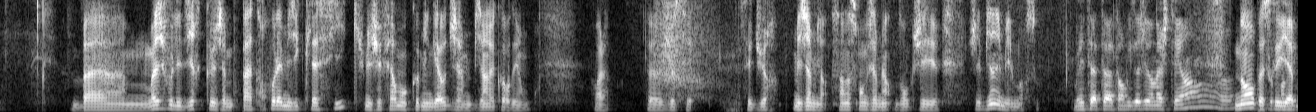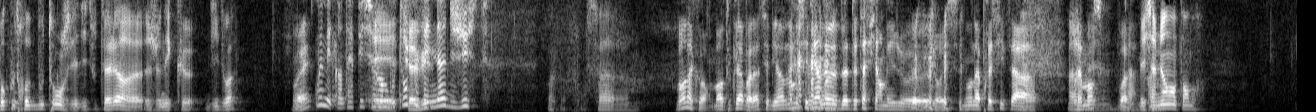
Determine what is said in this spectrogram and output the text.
Bah, moi, je voulais dire que j'aime pas trop la musique classique, mais je vais faire mon coming out. J'aime bien l'accordéon. Voilà. Euh, je sais. C'est dur, mais j'aime bien. C'est un instrument que j'aime bien. Donc, j'ai j'ai bien aimé le morceau. Mais t'as envisagé d'en acheter un euh Non, parce qu'il y a beaucoup trop de boutons. Je l'ai dit tout à l'heure, euh, je n'ai que 10 doigts. Ouais. Oui, mais quand tu appuies sur Et un bouton, ça fait une note juste. Bon, ça, euh, Bon, d'accord. Bon, en tout cas, voilà, c'est bien. Non, mais c'est bien de, de- de t'affirmer, je- Joris. Nous, on apprécie ta. ouais, Vraiment, mais, ce- voilà. Mais j'aime bien entendre.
